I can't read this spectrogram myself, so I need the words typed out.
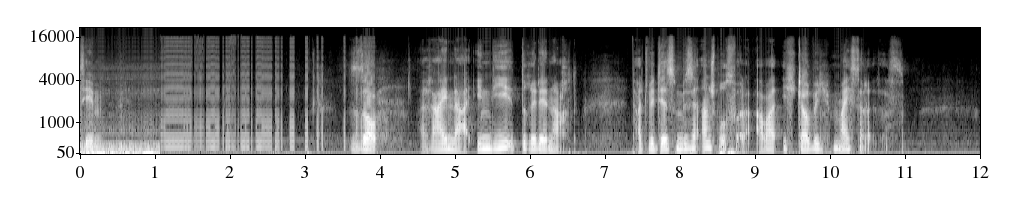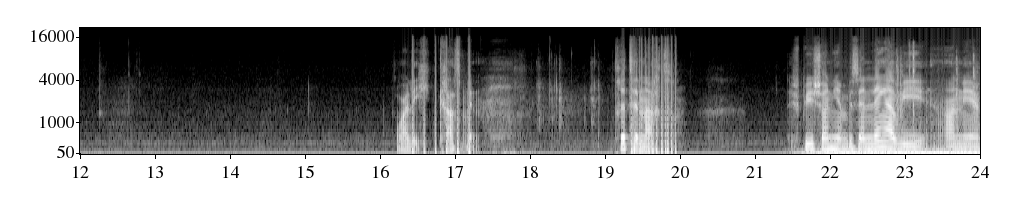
Tim. So, rein da in die dritte Nacht. Das wird jetzt ein bisschen anspruchsvoller, aber ich glaube, ich meistere das. Weil ich krass bin. Dritte Nacht. Ich spiele schon hier ein bisschen länger wie. Ah, nee.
